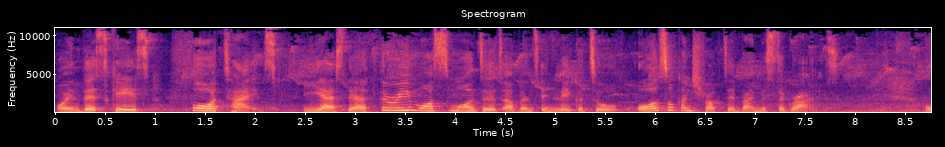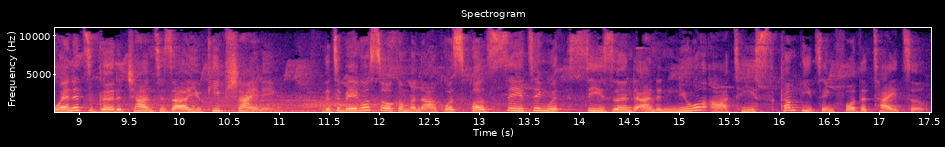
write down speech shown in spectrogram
or in this case, four times. Yes, there are three more small dirt ovens in Coteau, also constructed by Mr. Grant. When it's good, chances are you keep shining. The Tobago Soca Monarch was pulsating with seasoned and newer artists competing for the title.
